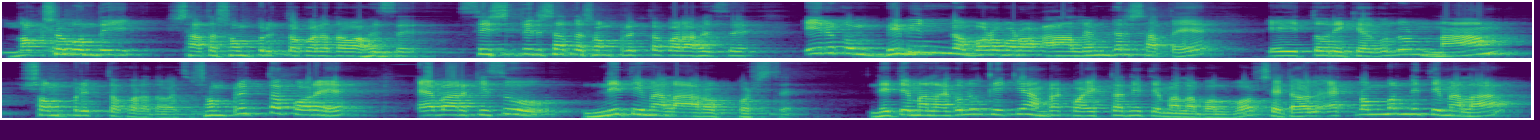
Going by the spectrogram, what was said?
নকশবন্দি সাথে সম্পৃক্ত করে দেওয়া হয়েছে, সৃষ্টির সাথে সম্পৃক্ত করা হয়েছে। এরকম বিভিন্ন বড় বড় আলেমদের সাথে এই তরিকাগুলোর নাম সম্পৃক্ত করে দেওয়া হয়েছে। সম্পৃক্ত করে এবার কিছু নীতিমালা আরোপ করছে। নীতিমালাগুলো কি কি? আমরা কয়েকটা নীতিমালা বলব। সেটা হলো এক নম্বর নীতিমালা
